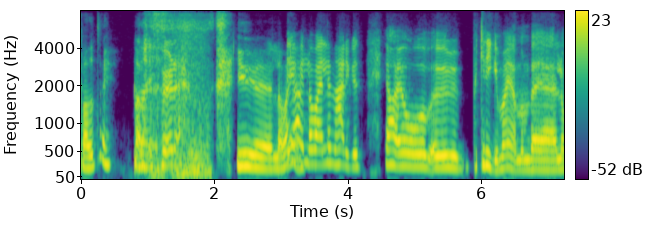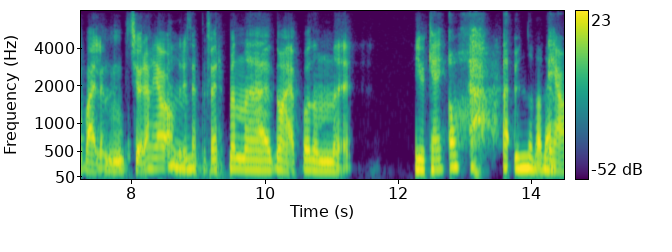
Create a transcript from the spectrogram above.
Badetøy? Nei, før det. I Love Ja, Island? Love Island, herregud. Jeg har jo uh, kriget meg gjennom det Love Island-kjøret. Jeg har aldri Mm. sett det før, men uh, nå er jeg på den uh, UK. Åh, jeg unner deg det. Ja.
